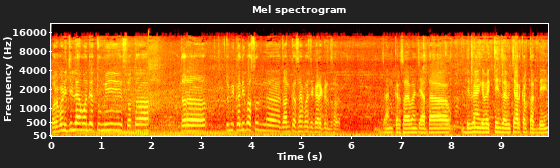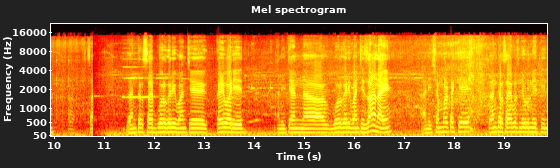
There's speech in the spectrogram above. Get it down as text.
परभणी जिल्ह्यामध्ये तुम्ही स्वतः तर तुम्ही कधीपासून जानकर साहेबाचे कार्यकर्ते आहात जानकर साहेबांचे आता दिव्यांग व्यक्तींचा विचार करतात ते. जानकर साहेब गोरगरिबांचे कैवारी आहेत आणि त्यांना गोरगरिबांची जाण आहे आणि शंभर टक्के जानकर साहेबच निवडून येतील.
